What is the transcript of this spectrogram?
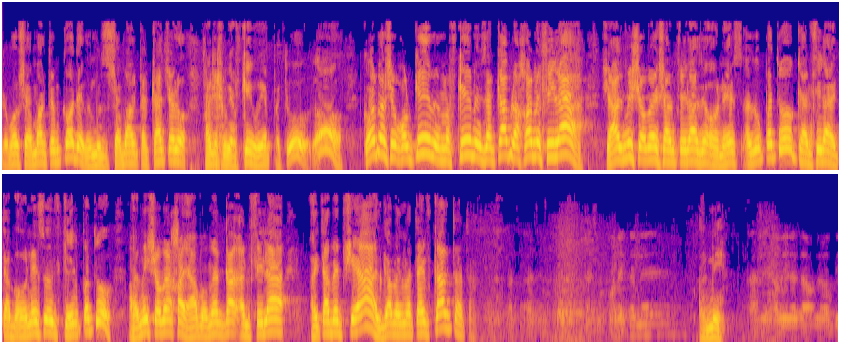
כמו שאמרתם קודם, אם הוא שבר את הכת שלו, אחר כך הוא יפקיר, הוא יהיה פטור? לא. כל מה שהם חולקים, הם מפקירים נזקיו לאחר נפילה. שאז מי שאומר שהנפילה זה אונס, אז הוא פטור, כי הנפילה הייתה באונס, הוא הפקיר, פטור. אבל מי שאומר חייב, אומר הנפילה הייתה בפשיעה, אז גם אם אתה הפקרת אותה. אז הוא חולק על על מי? על רבי אלעזר ורבי...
